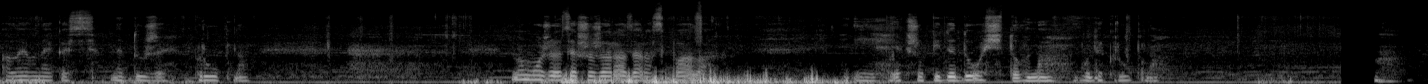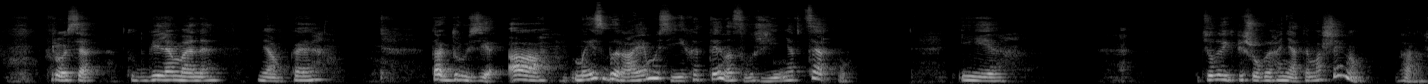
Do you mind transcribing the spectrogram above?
але вона якась не дуже крупна. Ну, може, оце, що жара зараз спала. І якщо піде дощ, то вона буде крупна. Фрося тут біля мене м'явкає. Так, друзі, а ми збираємось їхати на служіння в церкву. І чоловік пішов виганяти машину в гараж.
